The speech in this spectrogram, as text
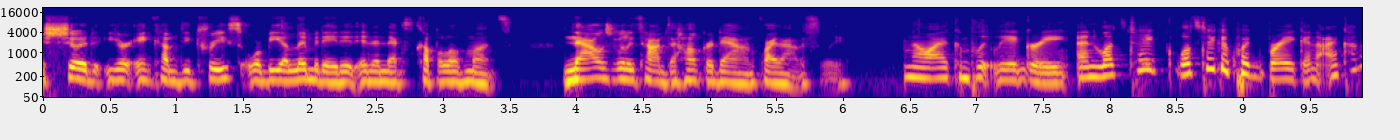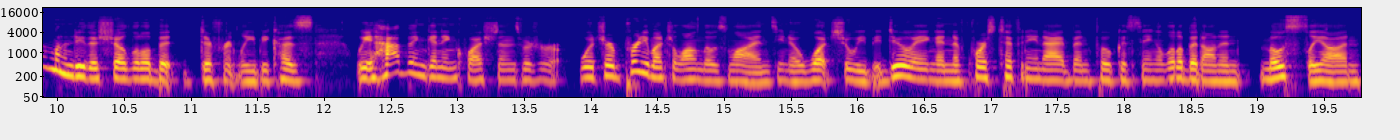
should your income decrease or be eliminated in the next couple of months. Now is really time to hunker down, quite honestly. No, I completely agree. And let's take let's take a quick break. And I kind of want to do the show a little bit differently because we have been getting questions which are which are pretty much along those lines. You know, what should we be doing? And of course, Tiffany and I have been focusing a little bit on and mostly on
